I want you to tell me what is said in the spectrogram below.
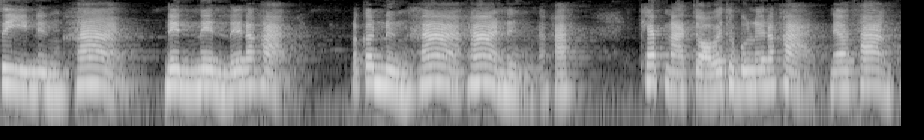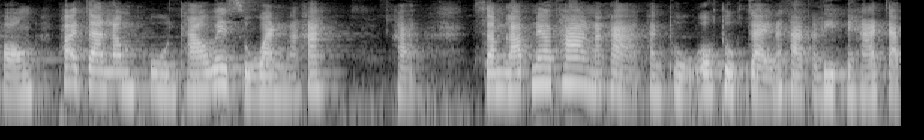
สี่หนึ่งห้าเน้นเน้นๆ เลยนะคะ แล้วก็หนึ่งห้าห้าหนึ่งนะคะ แคปหน้าจอไว้เถอะเบิ่งเลยนะคะ แนวทางของพระอาจารย์ลำพูนท้าวเวสสุวรรณนะคะ ค่ะสำหรับแนวทางนะคะคันถูกอกถูกใจนะคะก็รีบไปหาจับ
